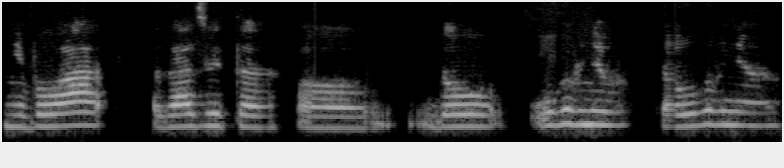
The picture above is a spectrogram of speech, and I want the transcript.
не была развита э, до уровня до уровня...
